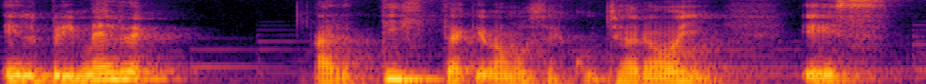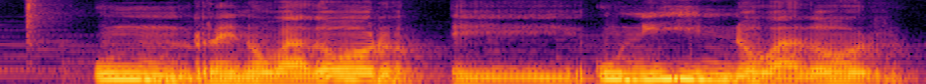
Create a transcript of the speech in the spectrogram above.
El primer artista que vamos a escuchar hoy es un renovador, eh, un innovador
